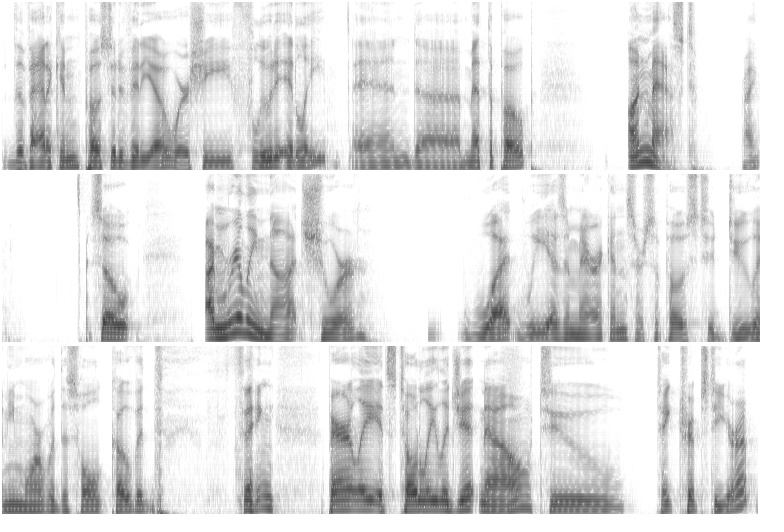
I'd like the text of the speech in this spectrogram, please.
the Vatican posted a video where she flew to Italy and uh, met the Pope unmasked, right? So I'm really not sure what we as Americans are supposed to do anymore with this whole COVID thing. Apparently, it's totally legit now to take trips to Europe,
